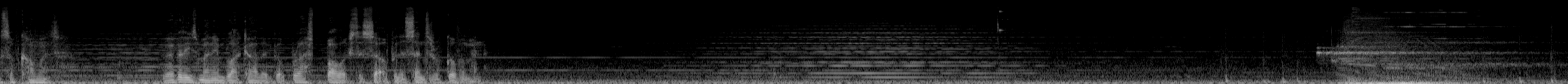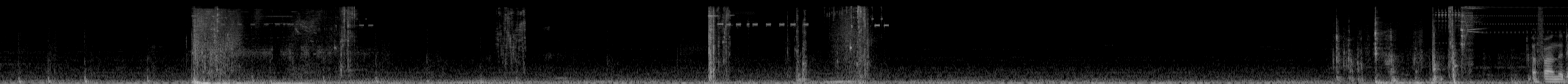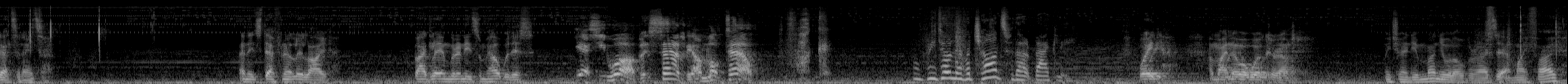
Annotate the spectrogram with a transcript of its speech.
House of Commons. Whoever these men in black are, they've got brass bollocks to set up in the centre of government. Found the detonator. And it's definitely live. Bagley, I'm gonna need some help with this. Yes, you are, but sadly I'm locked out. Fuck. We don't have a chance without Bagley. Wait, I might know a workaround. We trained in manual overrides at MI5.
